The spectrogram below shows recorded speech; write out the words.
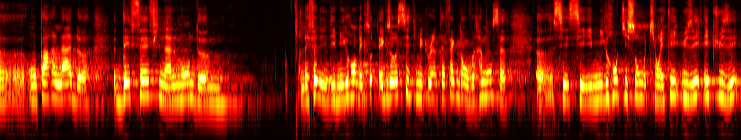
euh, on parle là d'effets finalement de des, migrants, exhausted migrant effect, donc vraiment euh, ces migrants qui, sont, qui ont été usés, épuisés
